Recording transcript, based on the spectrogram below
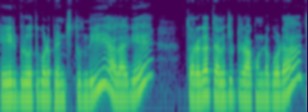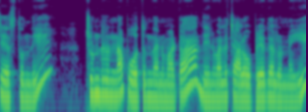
హెయిర్ గ్రోత్ కూడా పెంచుతుంది. అలాగే త్వరగా తెల్ల జుట్టు రాకుండా కూడా చేస్తుంది. చుండ్రున్న పోతుందనమాట దీనివల్ల చాలా ఉపయోగాలు ఉన్నాయి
